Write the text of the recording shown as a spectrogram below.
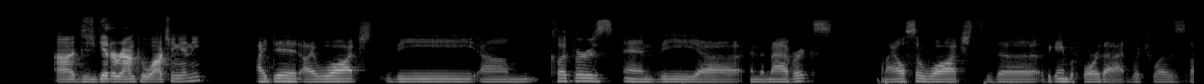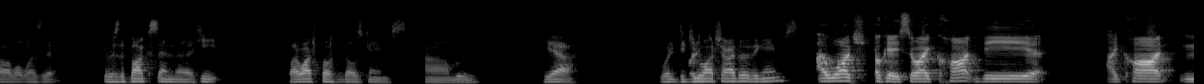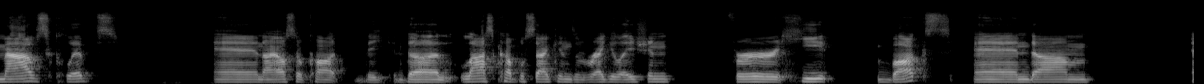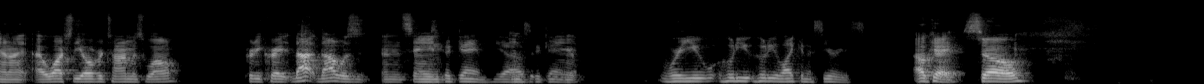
Uh, did you get around to watching any? I did. I watched the um, Clippers and the uh, and the Mavericks, and I also watched the the game before that, which was oh, what was it? It was the Bucks and the Heat. So I watched both of those games. Um, yeah. What did you watch either of the games? I watched. Okay, so I caught the, I caught Mavs clips, and I also caught the the last couple seconds of regulation for Heat Bucks, and um, and I I watched the overtime as well. Pretty crazy. That that was an was insane. a good game. Yeah, it was a good insane game. Were you who do you who do you like in the series? Okay, so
